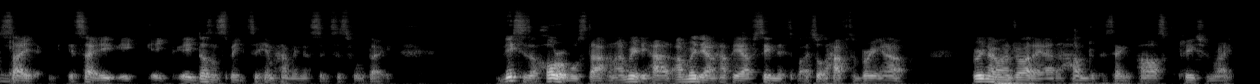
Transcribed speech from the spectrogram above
So, so it, it, it, it doesn't speak to him having a successful day. This is a horrible stat, and I'm really ha- I'm really unhappy I've seen this, but I sort of have to bring it up. Bruno Andrade had a hundred percent pass completion rate.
